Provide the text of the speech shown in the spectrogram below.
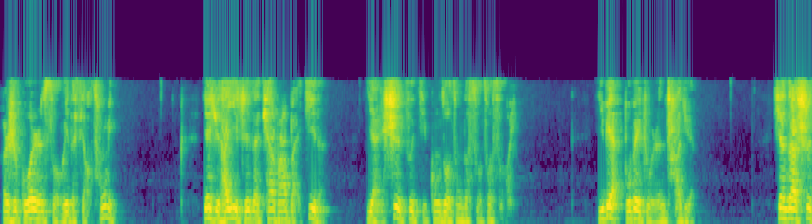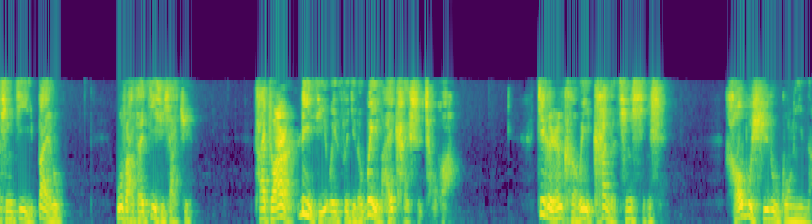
而是国人所谓的小聪明。也许他一直在千方百计的掩饰自己工作中的所作所为，以便不被主人察觉。现在事情既已败露，无法再继续下去，他转而立即为自己的未来开始筹划。这个人可谓看得清形势，毫不虚度光阴呢。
